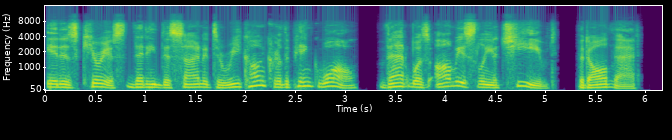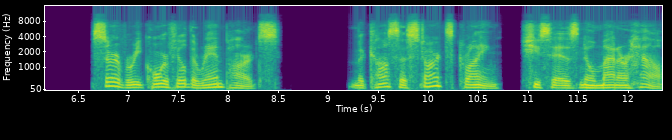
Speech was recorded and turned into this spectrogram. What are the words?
it is curious that he decided to reconquer the pink wall, that was obviously achieved, but all that Survey Corps fill the ramparts. Mikasa starts crying, she says no matter how,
